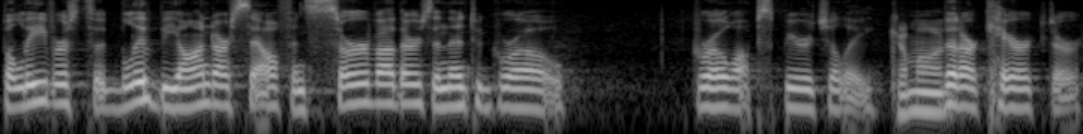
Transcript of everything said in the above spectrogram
believers, to live beyond ourselves and serve others, and then to grow, grow up spiritually. Come on. That our character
